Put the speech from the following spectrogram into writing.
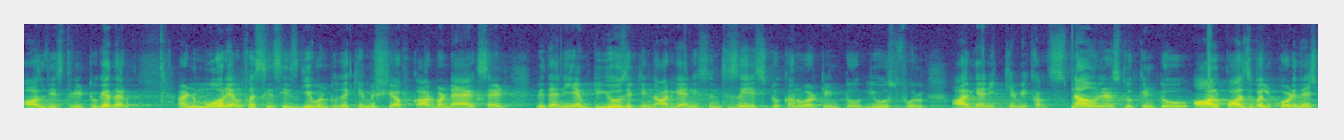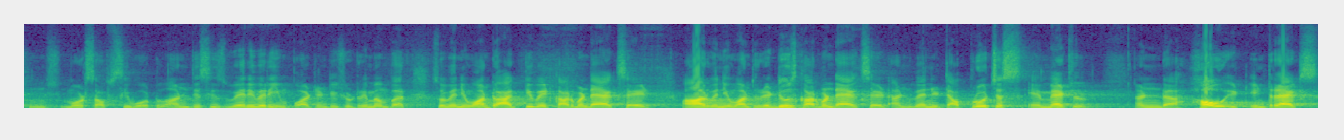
all these three together and more emphasis is given to the chemistry of carbon dioxide with an aim to use it in organic synthesis to convert into useful organic chemicals. Now let us look into all possible coordination modes of CO2 and this is very very important you should remember. So when you want to activate carbon dioxide or when you want to reduce carbon dioxide and when it approaches a metal and uh, how it interacts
